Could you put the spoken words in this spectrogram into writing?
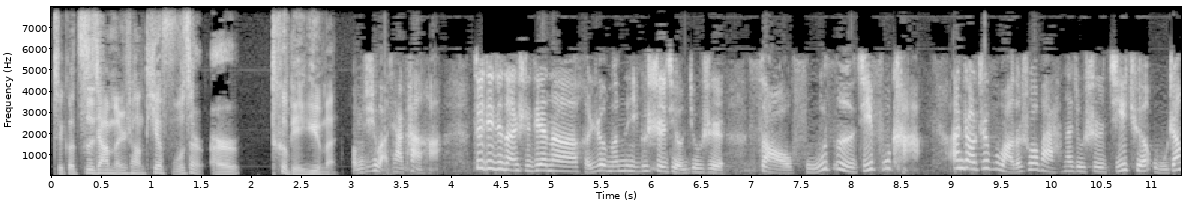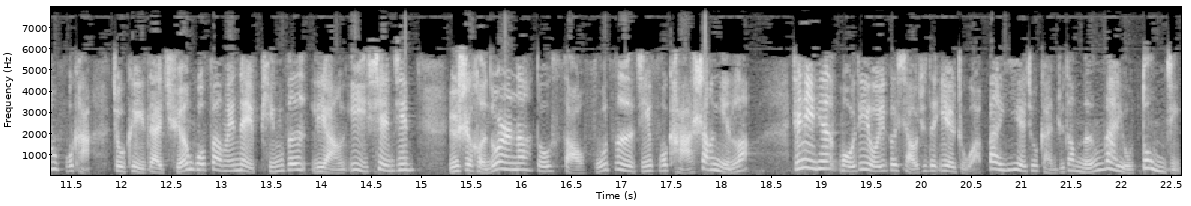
这个自家门上贴福字而特别郁闷。我们继续往下看哈，最近这段时间呢，很热门的一个事情就是扫福字集福卡。按照支付宝的说法，那就是集全五张福卡就可以在全国范围内平分两亿现金。于是很多人呢都扫福字集福卡上瘾了。前几天，某地有一个小区的业主啊，半夜就感觉到门外有动静，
